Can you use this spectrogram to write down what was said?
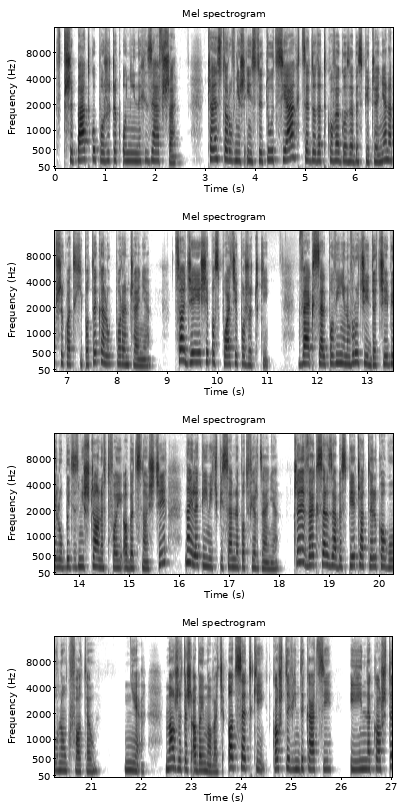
W przypadku pożyczek unijnych zawsze. Często również instytucja chce dodatkowego zabezpieczenia, np. hipotekę lub poręczenie. Co dzieje się po spłacie pożyczki? Weksel powinien wrócić do ciebie lub być zniszczony w twojej obecności, najlepiej mieć pisemne potwierdzenie. Czy weksel zabezpiecza tylko główną kwotę? Nie. Może też obejmować odsetki, koszty windykacji i inne koszty,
